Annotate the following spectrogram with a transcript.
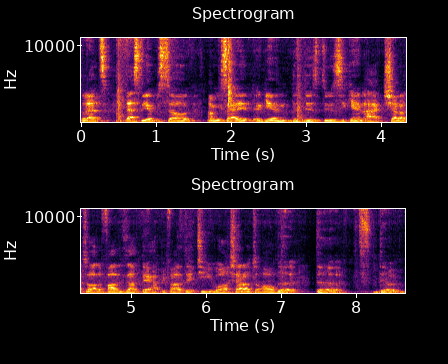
So that's that's the episode. I'm excited again to do this again. I shout out to all the fathers out there. Happy Father's Day to you all. Shout out to all the the the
